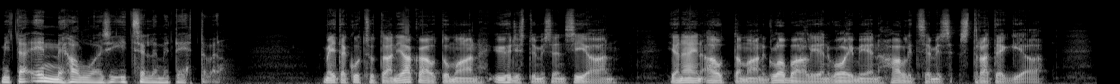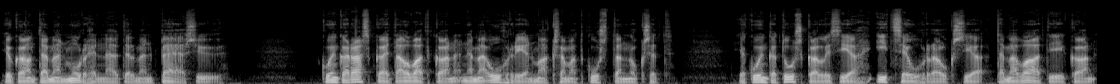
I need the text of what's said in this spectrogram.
mitä emme haluaisi itsellemme tehtävän. Meitä kutsutaan jakautumaan yhdistymisen sijaan – ja näin auttamaan globaalien voimien hallitsemisstrategiaa, joka on tämän murhenäytelmän pääsyy. Kuinka raskaita ovatkaan nämä uhrien maksamat kustannukset ja kuinka tuskallisia itseuhrauksia tämä vaatiikaan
